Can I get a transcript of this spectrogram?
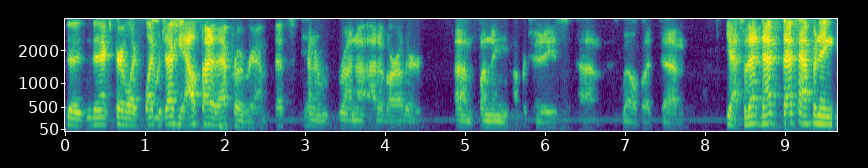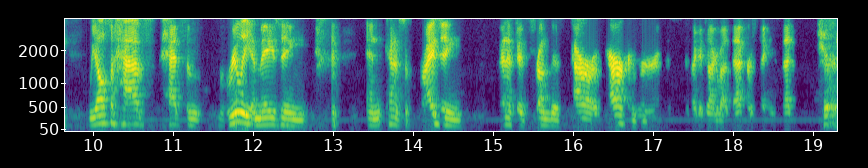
the, the next parabolic flight, which actually outside of that program, that's kind of run out of our other um, funding opportunities um, as well. But um, yeah, so that that's that's happening. We also have had some really amazing and kind of surprising benefits from this power power converter. If I could talk about that for a second, that Sure.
